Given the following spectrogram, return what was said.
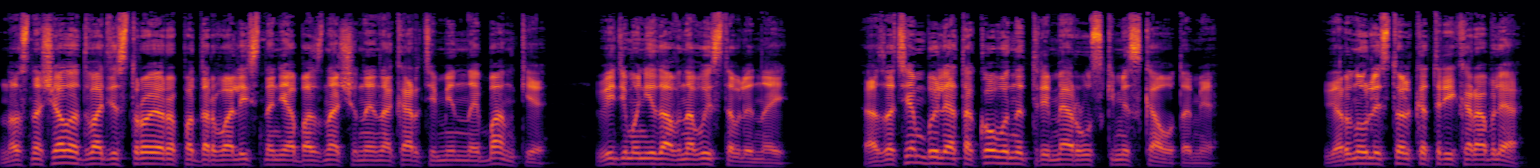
Но сначала два дестроера подорвались на необозначенной на карте минной банке, видимо, недавно выставленной, а затем были атакованы тремя русскими скаутами. Вернулись только три корабля,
